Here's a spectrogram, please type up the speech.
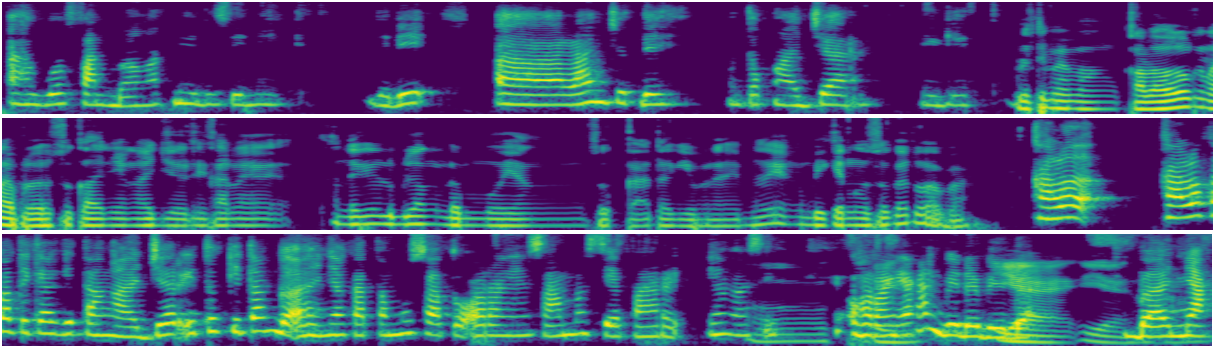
ah gue fun banget nih di sini jadi eh, lanjut deh untuk ngajar gitu Berarti memang kalau lu kenapa lu sukanya ngajar karena kan tadi lu bilang nemu yang suka atau gimana? Maksudnya yang bikin lu suka tuh apa? kalau kalau ketika kita ngajar itu kita nggak hanya ketemu satu orang yang sama setiap hari ya nggak sih Oke. orangnya kan beda-beda Iya, iya. banyak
